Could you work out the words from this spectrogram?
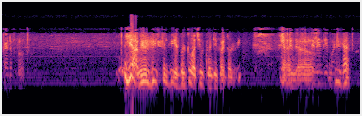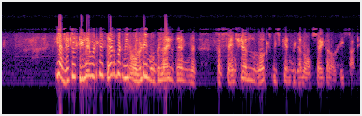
kind of growth? Yeah, we will be still be able to achieve 25 30. Even if there is some delay in the appointed yeah. Yeah, little delay would be there, but we've already mobilized and substantial works which can be done off-site are already starting.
